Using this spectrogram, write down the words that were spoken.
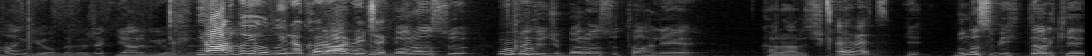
Hangi yolda verecek? Yargı yolda verecek. yargı yoluyla karar verecek. Baransu, FETÖ'cü Baransu tahliye kararı çıkıyor. Evet. Bu nasıl bir iktidar ki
